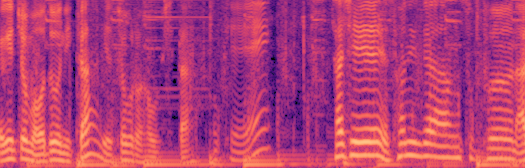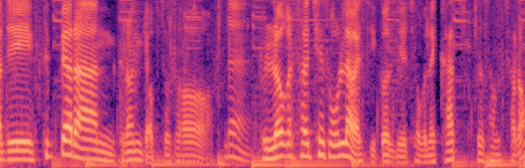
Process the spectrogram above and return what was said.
여긴 좀 어두우니까 이쪽으로 가봅시다. 오케이 사실 선인장 숲은 아직 특별한 그런 게 없어서 네 블럭을 설치해서 올라갈 수 있거든요. 저번에 가스트 성처럼.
